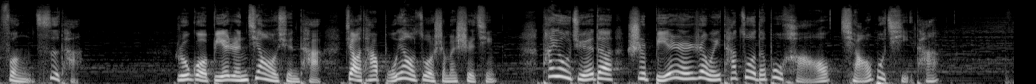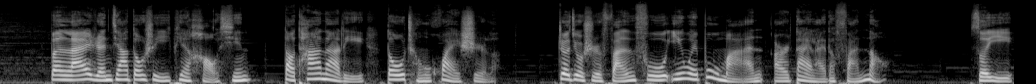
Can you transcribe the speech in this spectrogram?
讽刺他；如果别人教训他，叫他不要做什么事情，他又觉得是别人认为他做的不好，瞧不起他。本来人家都是一片好心，到他那里都成坏事了。这就是凡夫因为不满而带来的烦恼。所以，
